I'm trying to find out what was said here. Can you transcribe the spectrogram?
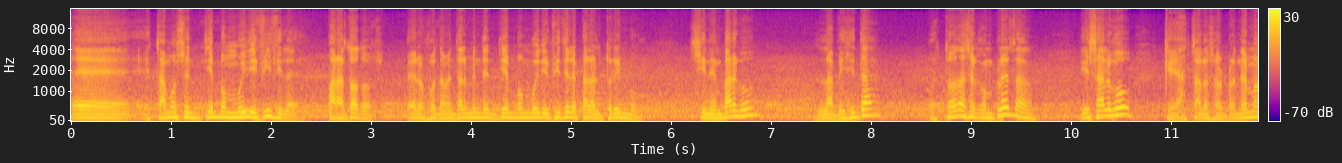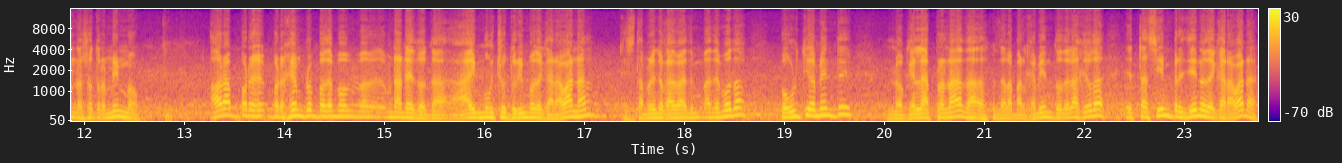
Eh, estamos en tiempos muy difíciles para todos, pero fundamentalmente en tiempos muy difíciles para el turismo. Sin embargo, las visitas, pues todas se completan y es algo que hasta nos sorprendemos nosotros mismos. Ahora, por, ejemplo, podemos, una anécdota, hay mucho turismo de caravana, que se está poniendo cada vez más de moda, pues últimamente lo que es la explanada del aparcamiento de la geoda está siempre lleno de caravanas,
